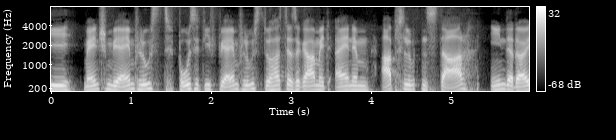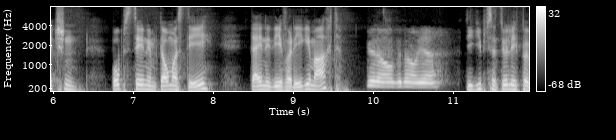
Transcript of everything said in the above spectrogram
die Menschen beeinflusst, positiv beeinflusst. Du hast ja sogar mit einem absoluten Star in der deutschen Popszene, im Thomas D., deine DVD gemacht. Genau, genau, ja. Die gibt es natürlich bei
